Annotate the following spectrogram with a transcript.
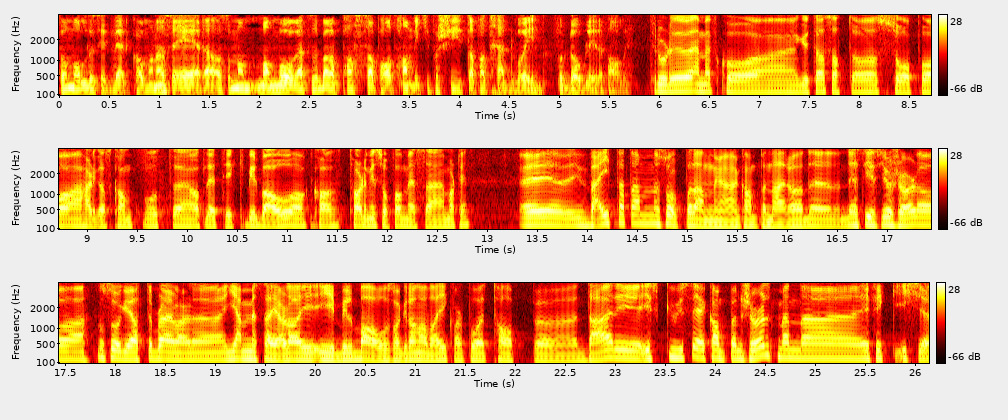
for Molde sitt vedkommende, så er det altså man, man, må rett og slett bare passe på at han ikke får skyte fra 30 og inn, for da blir det farlig. Tror du MFK-gutta satt og så på helgas kamp mot eh, Atletic Bilbao, og hva tar de i så fall med seg, Martin? Jeg eh, veit at de så på den kampen der, og det, det sies jo sjøl. Nå så jeg at det ble vel hjemmeseier da i, Bilbao, så Granada gikk vel på et tap uh, der. Jeg, jeg skulle se kampen sjøl, men uh, jeg fikk ikke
